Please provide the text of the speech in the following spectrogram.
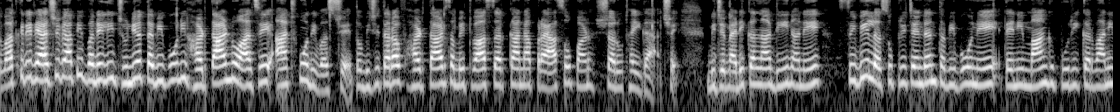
તો વાત કરીએ રાજ્યવ્યાપી બનેલી જુનિયર તબીબોની હડતાળનો આજે આઠમો દિવસ છે. તો બીજી તરફ હડતાળ સમેટવા સરકારના પ્રયાસો પણ શરૂ થઈ ગયા છે. બીજે મેડિકલના ડીન અને સિવિલ સુપ્રિન્ટેન્ડન્ટ તબીબોને તેની માંગ પૂરી કરવાની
